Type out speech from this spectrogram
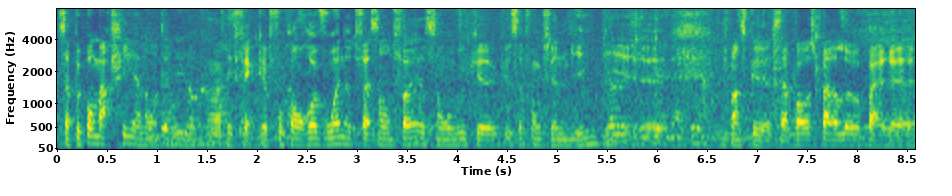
Ça peut pas marcher à long terme. Ouais. Fait que faut qu'on revoie notre façon de faire si on veut que, que ça fonctionne bien. Puis euh, je pense que ça passe par là, par euh,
